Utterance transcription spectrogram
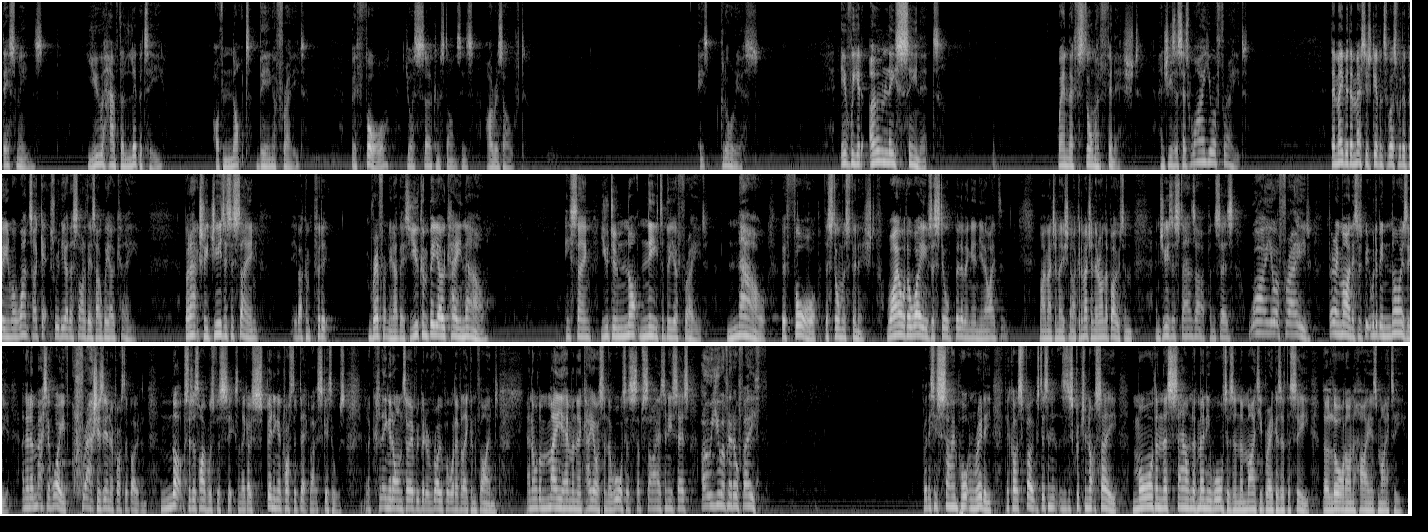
This means you have the liberty of not being afraid before your circumstances are resolved. It's glorious. If we had only seen it when the storm had finished, and Jesus says, Why are you afraid? Then maybe the message given to us would have been, Well, once I get through the other side of this, I'll be okay. But actually, Jesus is saying, if I can put it reverently like this, you can be okay now. He's saying, You do not need to be afraid now, before the storm has finished, while the waves are still billowing in. You know, I, my imagination, I can imagine they're on the boat and, and Jesus stands up and says, Why are you afraid? Bearing in mind, this would have been noisy, and then a massive wave crashes in across the boat and knocks the disciples for six, and they go spinning across the deck like skittles, kind of clinging on to every bit of rope or whatever they can find. And all the mayhem and the chaos and the water subsides, and he says, Oh, you of little faith. But this is so important, really, because, folks, doesn't does the scripture not say, more than the sound of many waters and the mighty breakers of the sea, the Lord on high is mighty?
